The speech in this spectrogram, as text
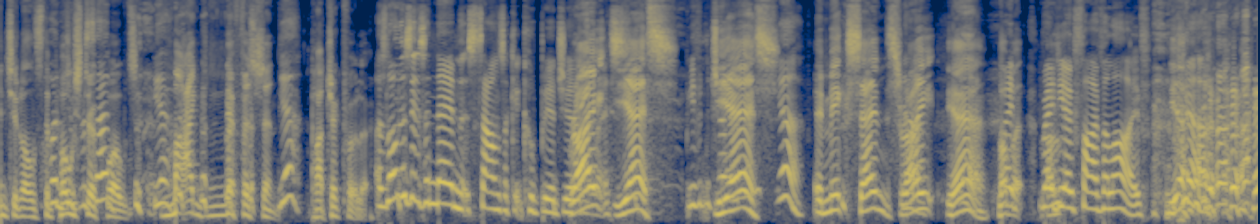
originals the poster 100%. quotes Yeah. magnificent Yeah. Patrick Fuller As long as it's a name that sounds like it could be a journalist. right yes Even a journalist? yes Yeah. it makes sense right yeah, love Ra- it Radio 5 Alive. Yeah.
